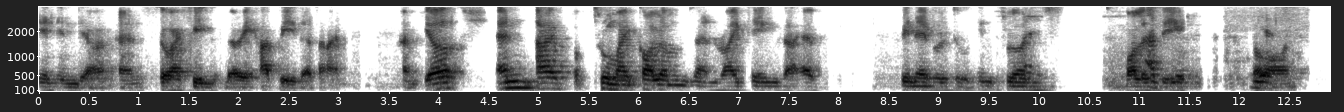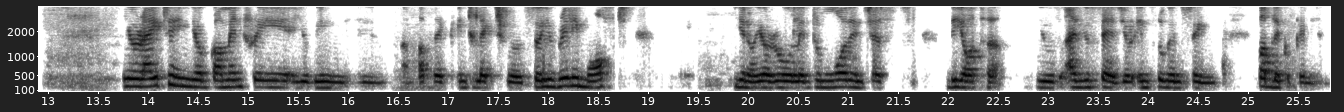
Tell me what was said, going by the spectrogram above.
in India. And so I feel very happy that I'm, I'm here. And I've, through my columns and writings, I have been able to influence policy. So yes. Your writing, your commentary, you've been a public intellectual, so you've really morphed, you know, your role into more than just the author. You've, as you said, you're influencing public opinion.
